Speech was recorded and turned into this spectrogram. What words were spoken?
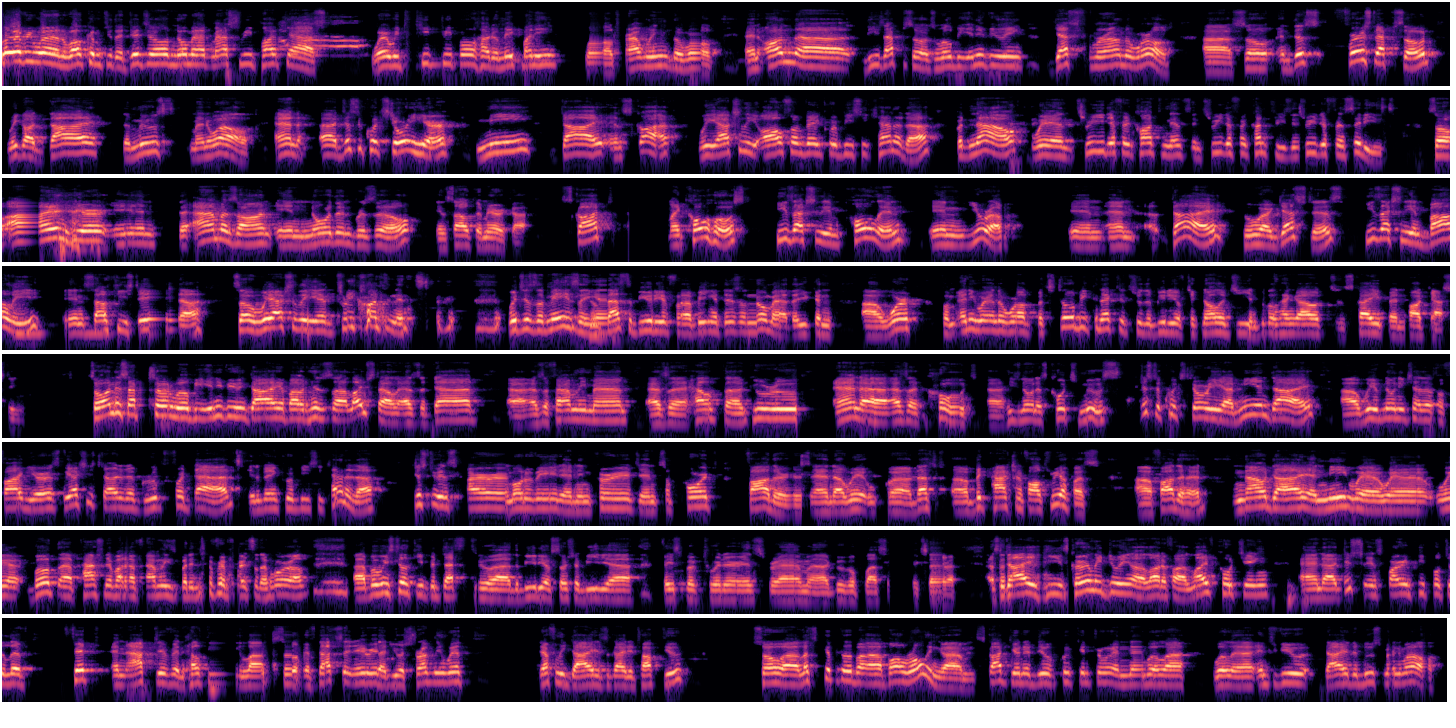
Hello, everyone. Welcome to the Digital Nomad Mastery Podcast, where we teach people how to make money while traveling the world. And on uh, these episodes, we'll be interviewing guests from around the world. Uh, so, in this first episode, we got Dai the Moose Manuel. And uh, just a quick story here me, Dai, and Scott we actually all from Vancouver, BC, Canada, but now we're in three different continents, in three different countries, in three different cities. So I'm here in the Amazon in northern Brazil, in South America. Scott, my co-host, he's actually in Poland, in Europe, in and uh, Dai, who our guest is, he's actually in Bali, in Southeast Asia, so we're actually in three continents, which is amazing. And that's the beauty of uh, being a digital nomad that you can uh, work from anywhere in the world, but still be connected through the beauty of technology and Google Hangouts and Skype and podcasting. So on this episode, we'll be interviewing Dai about his uh, lifestyle as a dad, uh, as a family man, as a health uh, guru, and uh, as a coach. Uh, he's known as Coach Moose. Just a quick story uh, me and uh, we've known each other for five years. We actually started a group for dads in Vancouver, BC, Canada, just to inspire, motivate, and encourage and support fathers. And we, that's a big passion for all three of us fatherhood now Dai and me, we're, we're, we're both uh, passionate about our families, but in different parts of the world. Uh, but we still keep in touch through uh, the beauty of social media, Facebook, Twitter, Instagram, uh, Google Plus, etc. So Dai, he's currently doing a lot of uh, life coaching and uh, just inspiring people to live fit and active and healthy lives. So if that's an area that you're struggling with, definitely Dai is the guy to talk to. So let's get the ball rolling. Um, Scott, you're going to do a quick intro, and then we'll we'll uh, interview Dai de Manuel.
